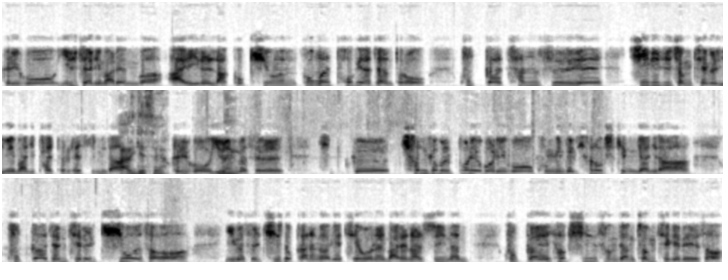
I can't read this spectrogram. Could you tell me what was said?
그리고 일자리 마련과 아이를 낳고 키우는 꿈을 포기하지 않도록 국가 찬스의 시리즈 정책을 이미 많이 발표를 했습니다. 알겠어요. 그리고 이런 네. 것을 그 현금을 뿌려버리고 국민들 현혹시키는 게 아니라 국가 전체를 키워서 이것을 지속 가능하게 재원을 마련할 수 있는 국가의 혁신 성장 정책에 대해서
